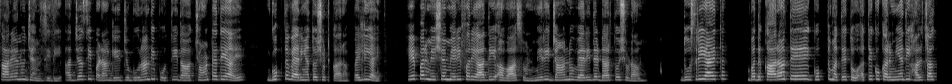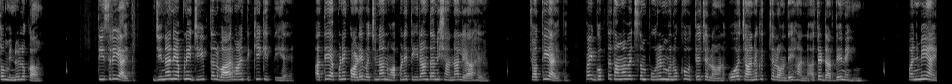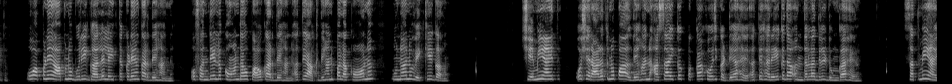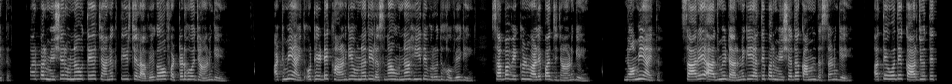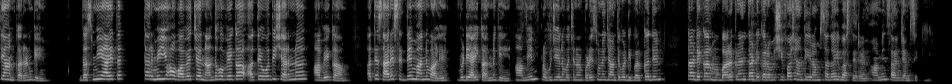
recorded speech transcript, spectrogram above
ਸਾਰਿਆਂ ਨੂੰ ਜੈਮਸੀ ਦੀ। ਅੱਜ ਅਸੀਂ ਪੜਾਂਗੇ ਜਬੂਰਾਂ ਦੀ ਪੋਥੀ ਦਾ 64 ਅਧਿਆਏ ਗੁਪਤ ਵੈਰੀਆਂ ਤੋਂ ਛੁਟਕਾਰਾ, ਪਹਿਲੀ ਆਇਤ। हे ਪਰਮੇਸ਼ਰ, ਮੇਰੀ ਫਰਿਆਦ ਦੀ ਆਵਾਜ਼ ਸੁਣ, ਮੇਰੀ ਜਾਨ ਨੂੰ ਵੈਰੀ ਦੇ ਡਰ ਤੋਂ ਛੁਡਾ ਦੂਸਰੀ ਆਇਤ, ਬਦਕਾਰਾਂ ਤੇ ਗੁਪਤ ਮਤੇ ਤੋਂ ਅਤੇ ਕੁਕਰਮੀਆਂ ਦੀ ਹਲਚਲ ਤੋਂ ਮੈਨੂੰ ਲੁਕਾ ਤੀਸਰੀ ਆਇਤ, ਜਿਨ੍ਹਾਂ ਨੇ ਆਪਣੀ ਜੀਭ ਤਲਵਾਰ ਵਾਂਗ ਤਿੱਖੀ ਕੀਤੀ ਹੈ ਅਤੇ ਆਪਣੇ ਕੌੜੇ ਵਚਨਾਂ ਨੂੰ ਆਪਣੇ ਤੀਰਾਂ ਦਾ ਨਿਸ਼ਾਨਾ ਲਿਆ ਹੈ। ਚੌਥੀ ਆਇਤ, ਭਾਈ ਗੁਪਤ ਥਾਵਾਂ ਵਿੱਚ ਸੰਪੂਰਨ ਮਨੁੱਖ ਉੱਤੇ ਚਲਾਉਣ, ਉਹ ਅਚਾਨਕ ਚਲਾਉਂਦੇ ਹਨ ਅਤੇ ਡਰਦੇ ਨਹੀਂ। ਪੰਜਵੀਂ ਆਇਤ, ਉਹ ਆਪਣੇ ਆਪ ਨੂੰ ਬੁਰੀ ਗੱਲ ਲਈ ਤਕੜਿਆਂ ਕਰਦੇ ਹਨ, ਉਹ ਫੰਦੇ ਲੁਕਾਉਣ ਦਾ ਉਪਾਅ ਕਰਦੇ ਹਨ ਅਤੇ ਆਖਦੇ ਹਨ, ਭਲਾ ਕੌਣ ਉਹਨਾਂ ਨੂੰ ਵੇਖੇਗਾ? ਛੇਵੀਂ ਆਇਤ, ਉਹ ਸ਼ਰਾਰਤ ਨੂੰ ਭਾਲਦੇ ਹਨ ਅਸਾ ਇੱਕ ਪੱਕਾ ਖੋਜ ਕੱਢਿਆ ਹੈ ਅਤੇ ਹਰੇਕ ਦਾ ਅੰਦਰਲਾ ਦਿਲ ਡੂੰਘਾ ਹੈ। ਸੱਤਵੀਂ ਆਇਤ ਪਰ ਪਰਮੇਸ਼ਰ ਉਹਨਾਂ ਉੱਤੇ ਅਚਾਨਕ ਤੀਰ ਚਲਾਵੇਗਾ, ਉਹ ਫੱਟੜ ਹੋ ਜਾਣਗੇ। ਅੱਠਵੀਂ ਆਇਤ, ਉਹ ਠੇਡੇ ਖਾਣਗੇ, ਉਹਨਾਂ ਦੀ ਰਸਨਾ ਉਹਨਾਂ ਹੀ ਦੇ ਵਿਰੁੱਧ ਹੋਵੇਗੀ, ਸਭ ਵੇਖਣ ਵਾਲੇ ਭੱਜ ਜਾਣਗੇ। ਨੌਵੀਂ ਆਇਤ, ਸਾਰੇ ਆਦਮੀ ਡਰਨਗੇ ਅਤੇ ਪਰਮੇਸ਼ਰ ਦਾ ਕੰਮ ਦੱਸਣਗੇ ਅਤੇ ਉਹਦੇ ਕਾਰਜ ਉੱਤੇ ਧਿਆਨ ਕਰਨਗੇ। ਦਸਵੀਂ ਆਇਤ, ਧਰਮੀ ਯਹੋਵਾ ਵਿੱਚ ਆਨੰਦ ਹੋਵੇਗਾ ਅਤੇ ਉਹਦੀ ਸ਼ਰਨ ਆਵੇਗਾ। ਅਤੇ ਸਾਰੇ ਸਿੱਧੇ ਮਨ ਵਾਲੇ ਵਡਿਆਈ ਕਰਨਗੇ। ਆਮੀਨ। ਪ੍ਰਭੂ ਜੀ ਇਹਨਾਂ ਵਚਨਾਂ ਨੂੰ ਪੜ੍ਹੇ, ਸੁਣੇ ਜਾਣ ਤੇ ਵੱਡੀ ਬਰਕਤ ਦੇਣ। ਤੁਹਾਡੇ ਘਰ ਮੁਬਾਰਕ ਰਹਿਣ, ਤੁਹਾਡੇ ਘਰਾਂ ਵਿੱਚ ਸ਼ਿਫਾ, ਸ਼ਾਂਤੀ, ਆਰਾਮ ਸਦਾ ਹੀ ਵਸਦੇ ਰਹਿਣ। ਆਮੀਨ। ਸਾਇਨ ਜਮ ਸਿੱਕੀ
